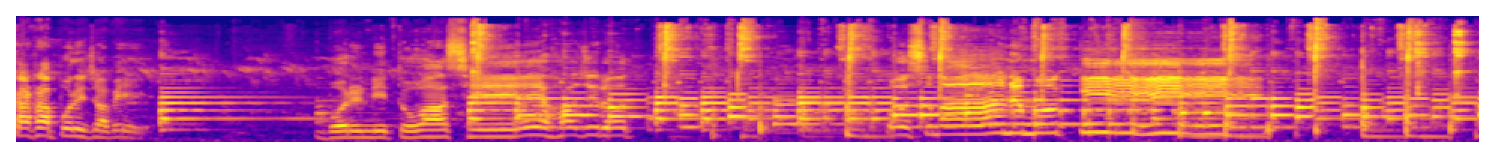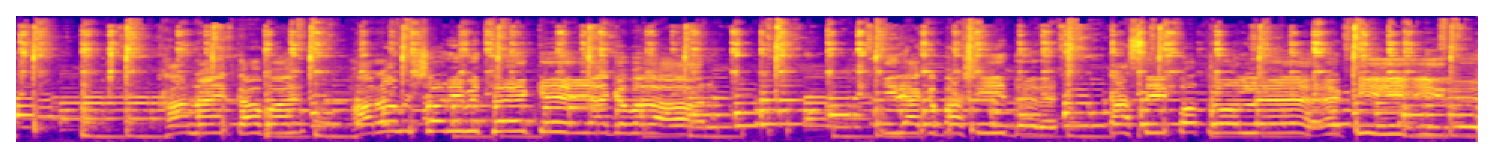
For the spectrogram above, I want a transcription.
কাটা পড়ে যাবে। বর্ণিত আছে হজরত ওসমান মকি খানায় কাবার হারাম শরীফ থেকে একবার ইরাকবাসীদের কাশি পত্র লেখি রে।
